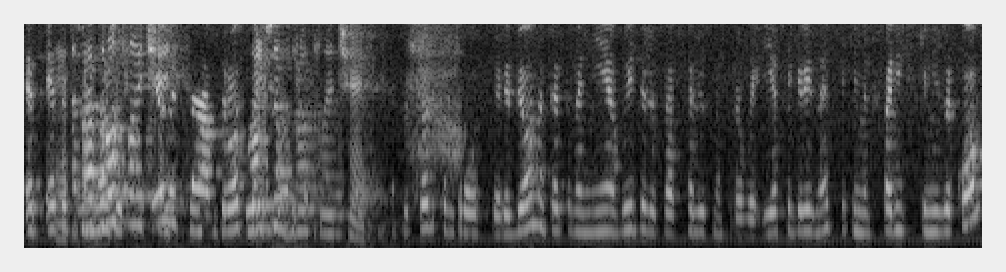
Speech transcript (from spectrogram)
Это, это, это про взрослую часть. Да, взрослая только часть. взрослая часть. Это только взрослый. Ребенок этого не выдержит, вы абсолютно правы. И если говорить, знаете, таким метафорическим языком,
